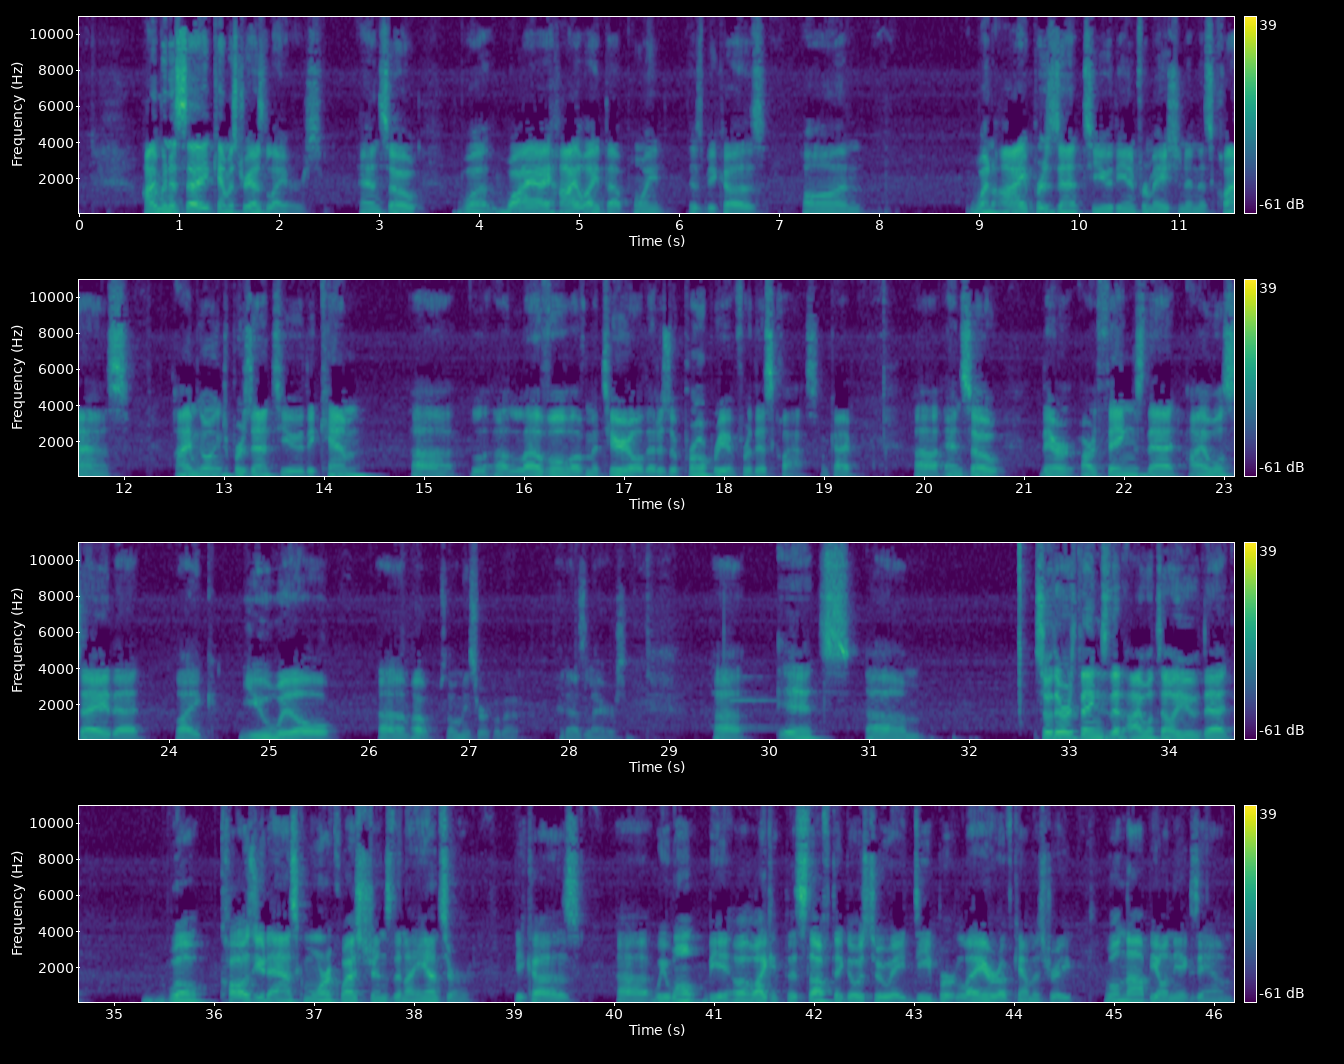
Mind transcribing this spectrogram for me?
I'm going to say chemistry has layers. And so what, why I highlight that point is because on when I present to you the information in this class, I'm going to present to you the chem uh, uh, level of material that is appropriate for this class, okay? Uh, and so there are things that I will say that like you will, um, oh, so let me circle that. It has layers. Uh, it's, um, so there are things that I will tell you that will cause you to ask more questions than I answer because uh, we won't be uh, like the stuff that goes to a deeper layer of chemistry will not be on the exam.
